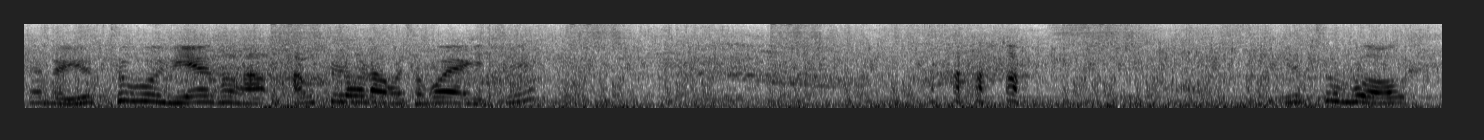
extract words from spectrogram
그래도 유튜브 위에서 방- 방쿨러라고 적어야겠지? 유튜브 어...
